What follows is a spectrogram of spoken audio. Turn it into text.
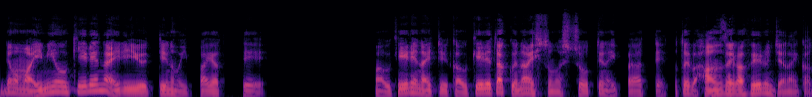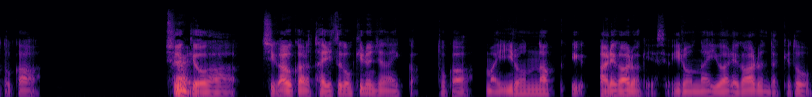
でもまあ移民を受け入れない理由っていうのもいっぱいあって、まあ受け入れないというか受け入れたくない人の主張っていうのはいっぱいあって、例えば犯罪が増えるんじゃないかとか、宗教が違うから対立が起きるんじゃないかとか、まあいろんなあれがあるわけですよ。いろんな言われがあるんだけど、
